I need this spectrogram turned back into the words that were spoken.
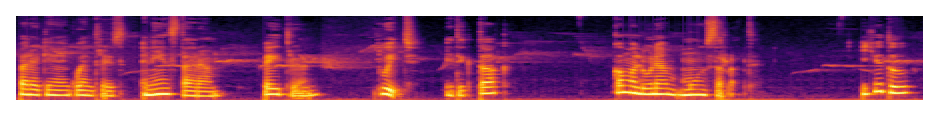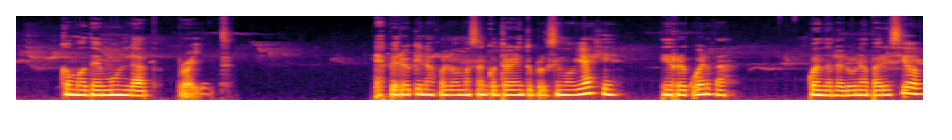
para que me encuentres en Instagram, Patreon, Twitch y TikTok como Luna Montserrat y YouTube como The Moon Lab Project. Espero que nos volvamos a encontrar en tu próximo viaje y recuerda, cuando la luna apareció,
